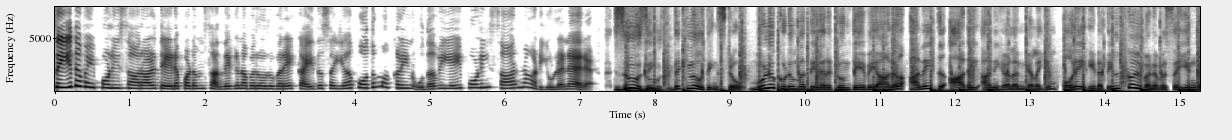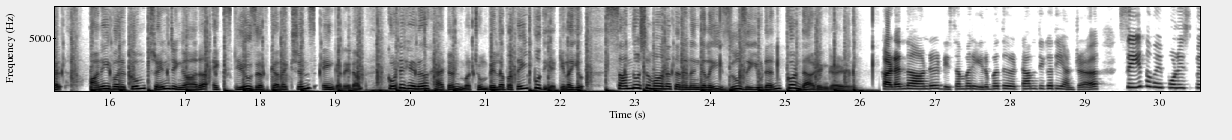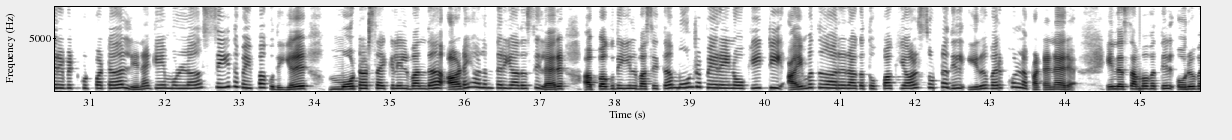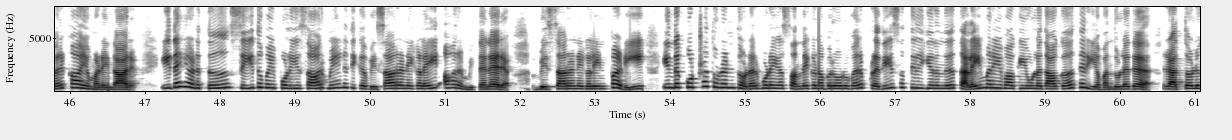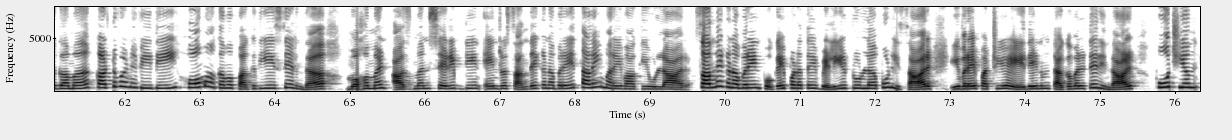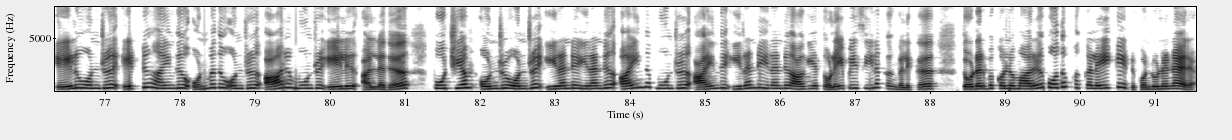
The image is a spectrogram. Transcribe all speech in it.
சீதவை போலீசாரால் தேடப்படும் சந்தேக நபர் ஒருவரை கைது செய்ய பொதுமக்களின் உதவியை போலீசார் நாடியுள்ளனர். ஜூசி தி க்ளோத்திங் ஸ்டோர் முழு குடும்பத்தினருக்கும் தேவையான அனைத்து ஆடை அணிகலன்களையும் ஒரே இடத்தில் கொள்வனவு செய்யுங்கள். அனைவருக்கும் ட்ரெண்டிங்கான எக்ஸ்க்ளூசிவ் கலெக்ஷன்ஸ் எங்களிடம். கொடஹென ஹேட்டன் மற்றும் வில்லபத்தை புதிய கிளையில். சந்தோஷமான தருணங்களை ஜூசியுடன் கொண்டாடுங்கள். கடந்த ஆண்டு டிசம்பர் இருபத்தி எட்டாம் திகதி அன்று சீதுவை போலீஸ் பிரிவிற்குட்பட்ட லினகேம் உள்ள சீதுவை பகுதியில் மோட்டார் சைக்கிளில் வந்த அடையாளம் தெரியாத சிலர் அப்பகுதியில் வசித்த மூன்று பேரை நோக்கி டி ஐம்பத்து ஆறு ரக துப்பாக்கியால் சுட்டதில் இருவர் கொல்லப்பட்டனர். இந்த சம்பவத்தில் ஒருவர் காயமடைந்தார். இதையடுத்து சீதுவை போலீசார் மேலதிக விசாரணைகளை ஆரம்பித்தனர். விசாரணைகளின்படி இந்த குற்றத்துடன் தொடர்புடைய சந்தேக நபர் ஒருவர் பிரதேசத்தில் இருந்து தலைமறைவாகியுள்ளதாக தெரிய வந்துள்ளது ரத்தொழுகம கட்டுவன வீதி ஹோமாகம பகுதியை சேர்ந்த முகமது அஸ்மன் ஷெரீப்டீன் என்ற சந்தேக நபரே தலைமறைவாகியுள்ளார். சந்தேக நபரின் புகைப்படத்தை வெளியிட்டுள்ள போலீசார் இவரை பற்றிய ஏதேனும் தகவல் தெரிந்தால் பூஜ்ஜியம் ஏழு ஒன்று எட்டு ஐந்து ஒன்பது ஒன்று ஆறு மூன்று ஏழு அல்லது பூஜ்ஜியம் ஒன்று ஒன்று இரண்டு இரண்டு ஐந்து மூன்று ஐந்து இரண்டு இரண்டு ஆகிய தொலைபேசி இலக்கங்களுக்கு தொடர்பு கொள்ளுமாறு பொதுமக்களை கேட்டுக்கொண்டுள்ளனர்.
